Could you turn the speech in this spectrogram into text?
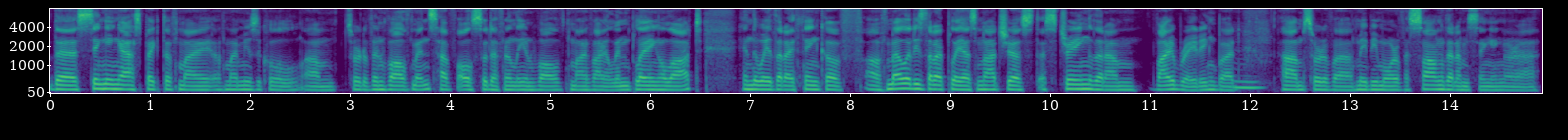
the singing aspect of my of my musical um, sort of involvements have also definitely involved my violin playing a lot in the way that I think of of melodies that I play as not just a string that I'm vibrating, but um, sort of a maybe more of a song that I'm singing or a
